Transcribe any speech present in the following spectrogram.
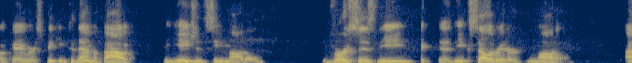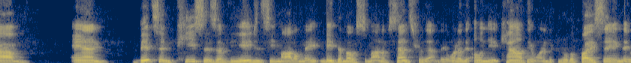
Okay. We're speaking to them about the agency model versus the, uh, the accelerator model. Um, and bits and pieces of the agency model made, made the most amount of sense for them. They wanted to own the account, they wanted to control the pricing, they,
